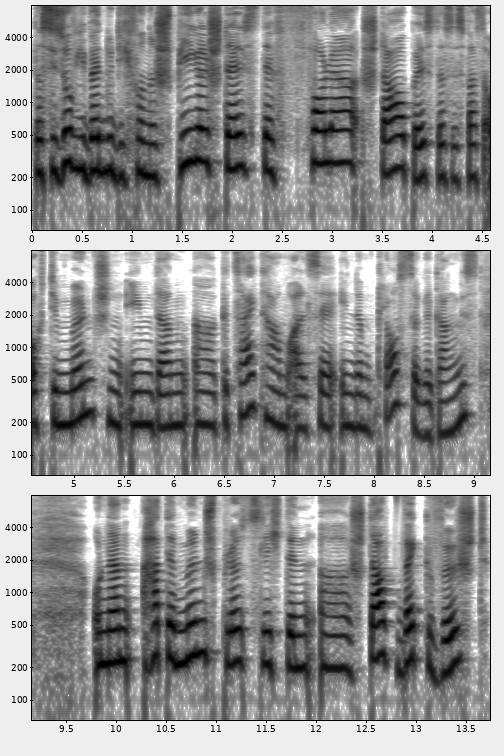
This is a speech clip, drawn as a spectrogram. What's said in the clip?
das ist so, wie wenn du dich vor einen Spiegel stellst, der voller Staub ist. Das ist, was auch die Mönchen ihm dann äh, gezeigt haben, als er in dem Kloster gegangen ist. Und dann hat der Mönch plötzlich den äh, Staub weggewischt,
